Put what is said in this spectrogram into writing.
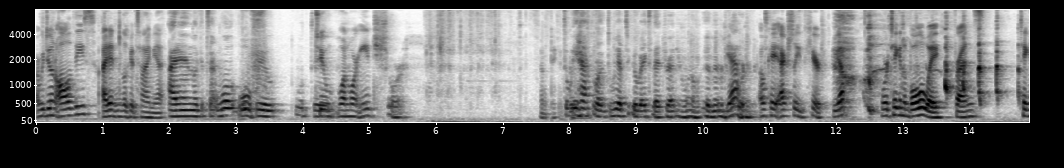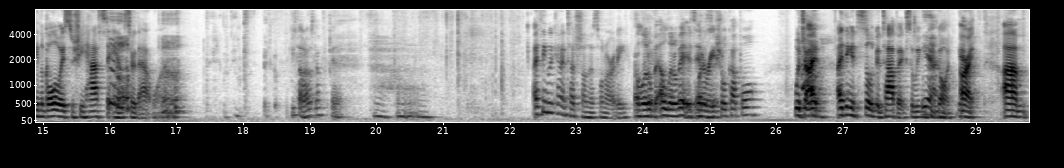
Are we doing all of these? I didn't look at time yet. I didn't look at time. We'll we'll do we'll do Two, one more each. Sure. Gonna pick Do we have to? Do we have to go back to that dreaded one in the Yeah. Okay. Actually, here. Yep. We're taking the bowl away, friends. Taking the bowl away, so she has to answer that one. You thought I was gonna forget. I think we kind of touched on this one already. A little bit. A little bit. It's What is it? interracial couple, which I I think it's still a good topic, so we can Yeah, keep going. yeah. All right. Um.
